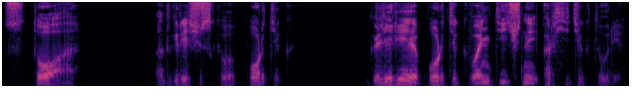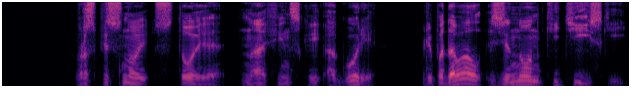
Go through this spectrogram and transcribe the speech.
стоа, от греческого «портик», галерея-портик в античной архитектуре. В расписной «стоя» на Афинской агоре преподавал Зенон Китийский,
